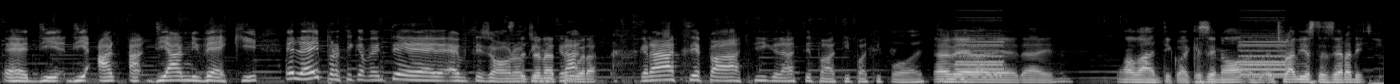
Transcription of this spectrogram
eh, di, di an- ah, di anni vecchi e lei praticamente è, è un tesoro. gra- Stagionatura. grazie Patti, grazie Patti, Patti Patti. Vabbè, vabbè, dai. Andiamo avanti qua, che se no eh, Flavio stasera decide.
